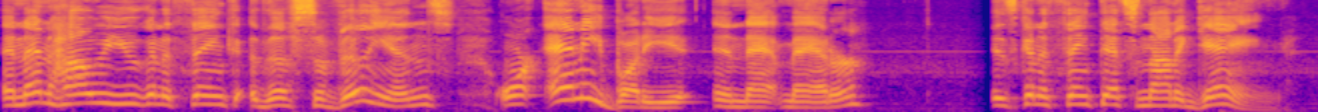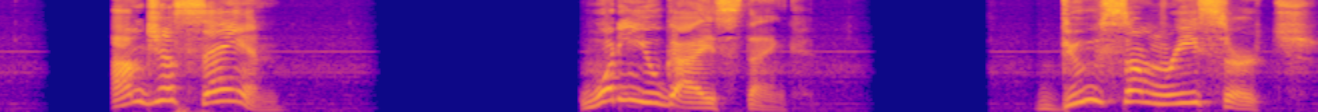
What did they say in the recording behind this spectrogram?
And then how are you going to think the civilians or anybody in that matter is going to think that's not a gang? I'm just saying. What do you guys think? Do some research.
